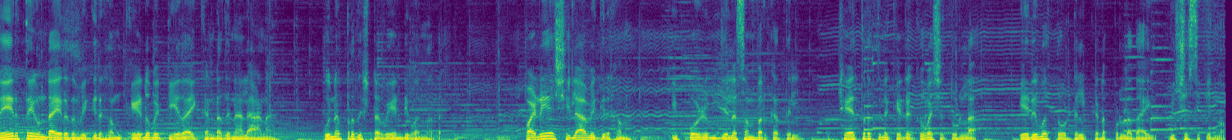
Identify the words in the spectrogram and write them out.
നേരത്തെ ഉണ്ടായിരുന്ന വിഗ്രഹം കേടുപറ്റിയതായി കണ്ടതിനാലാണ് പുനഃപ്രതിഷ്ഠ വേണ്ടി വന്നത്. പഴയ ശിലാവിഗ്രഹം ഇപ്പോഴും ജലസമ്പർക്കത്തിൽ ക്ഷേത്രത്തിന് കിഴക്കുവശത്തുള്ള എരുവത്തോട്ടിൽ കിടപ്പുള്ളതായി വിശ്വസിക്കുന്നു.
